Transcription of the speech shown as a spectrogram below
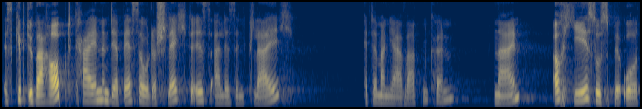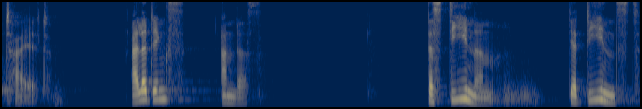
Es gibt überhaupt keinen, der besser oder schlechter ist, alle sind gleich. Hätte man ja erwarten können. Nein, auch Jesus beurteilt. Allerdings anders. Das Dienen, der Dienst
